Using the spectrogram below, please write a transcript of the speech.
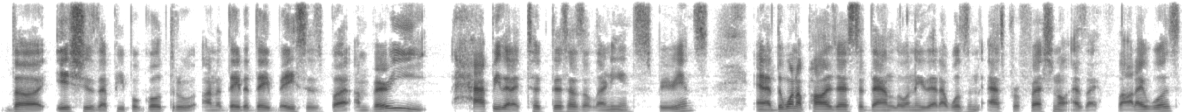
the issues that people go through on a day to day basis. But I'm very happy that I took this as a learning experience. And I do want to apologize to Dan Loney that I wasn't as professional as I thought I was.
